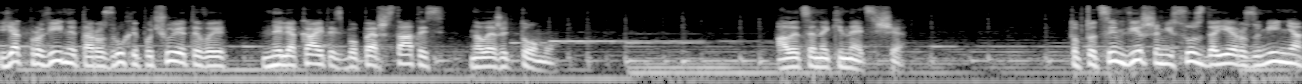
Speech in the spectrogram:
як про війни та розрухи почуєте ви, не лякайтесь, бо перш статись належить тому. Але це не кінець ще. Тобто цим віршем Ісус дає розуміння,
